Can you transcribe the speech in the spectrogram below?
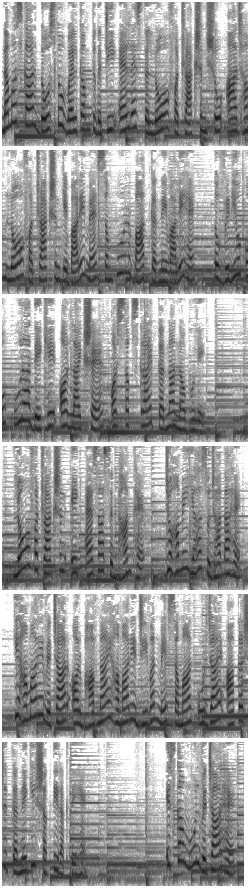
नमस्कार दोस्तों welcome to the T L S the law of attraction show आज हम लॉ ऑफ़ अट्रैक्शन के बारे में संपूर्ण बात करने वाले हैं तो वीडियो को पूरा देखें और लाइक शेयर और सब्सक्राइब करना न भूले। लॉ ऑफ़ अट्रैक्शन एक ऐसा सिद्धांत है, जो हमें यह सुझाता है कि हमारे विचार और भावनाएँ हमारे जीवन में समान ऊर्जाएँ आकर्षित करने की शक्ति रखते हैं। इसका मूल विचार है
